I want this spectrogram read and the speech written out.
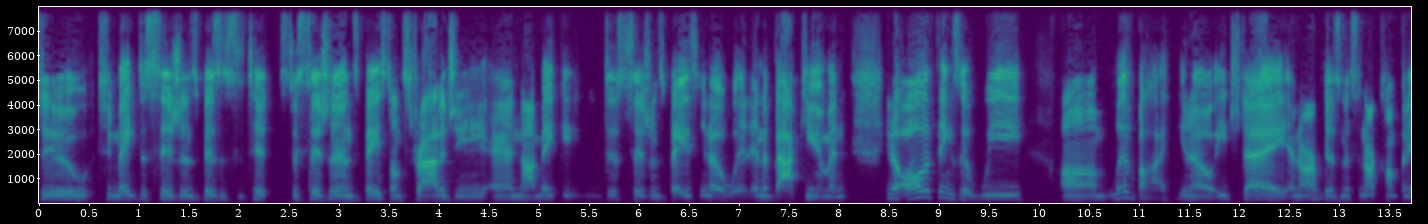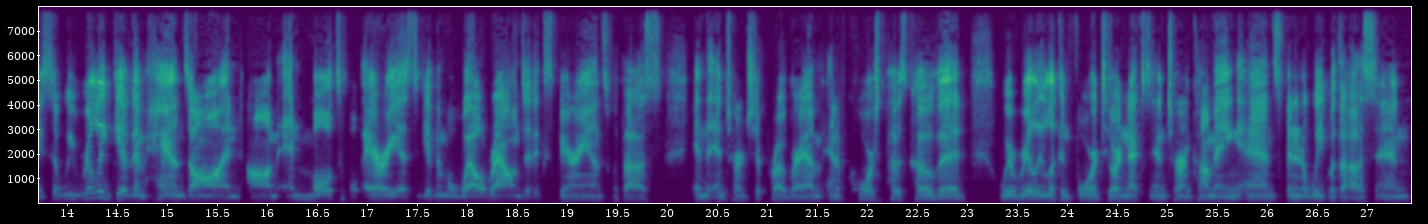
to to make decisions, business t- decisions based on strategy and not making decisions based, you know, in a vacuum. And, you know, all the things that we um, live by, you know, each day in our business in our company. So we really give them hands-on um, in multiple areas to give them a well-rounded experience with us in the internship program. And of course, post-COVID, we're really looking forward to our next intern coming and spending a week with us and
